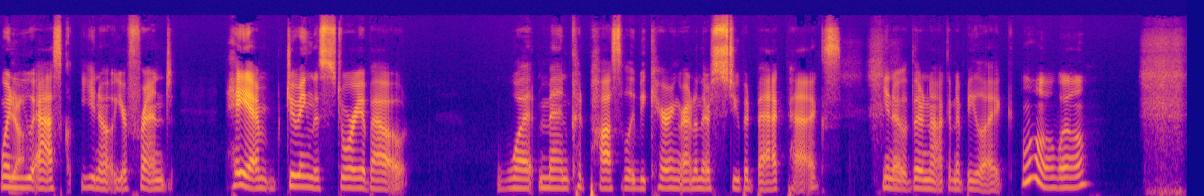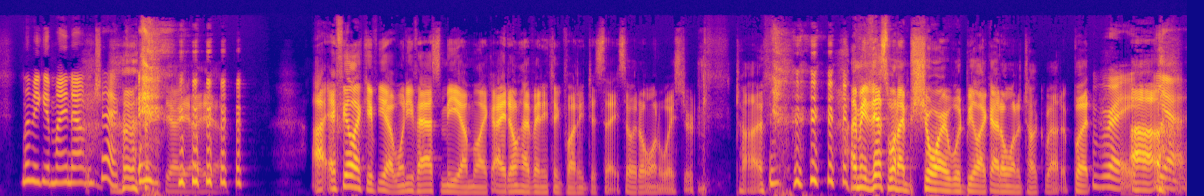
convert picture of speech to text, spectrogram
When Yeah. you ask, you know, your friend, "Hey, I'm doing this story about what men could possibly be carrying around in their stupid backpacks." You know, they're not going to be like, "Oh, well, let me get mine out and check." Yeah, yeah, yeah. I, I feel like if yeah, when you've asked me, I'm like, I don't have anything funny to say, so I don't want to waste your time. I mean, this one I'm sure I would be like, I don't want to talk about it, but right. Uh, yeah.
